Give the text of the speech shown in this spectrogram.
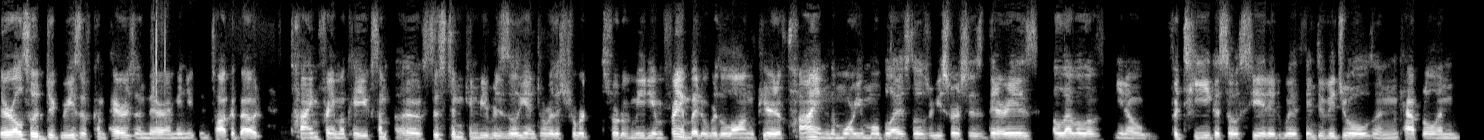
there are also degrees of comparison there. I mean, you can talk about time frame okay some a system can be resilient over the short sort of medium frame but over the long period of time the more you mobilize those resources there is a level of you know fatigue associated with individuals and capital and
